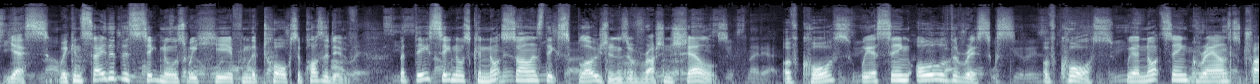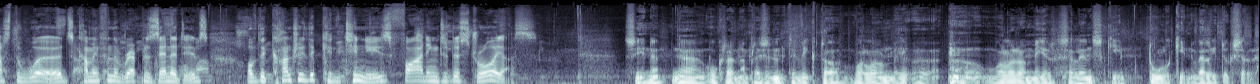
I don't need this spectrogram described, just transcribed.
Yes, we can say that the signals we hear from the talks are positive. But these signals cannot silence the explosions of Russian shells. Of course, we are seeing all of the risks. Of course, we are not seeing grounds to trust the words coming from the representatives of the country that continues fighting to destroy us. Siinä Ukrainan presidentti Viktor Volodymyr Zelensky tulkin välityksellä.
